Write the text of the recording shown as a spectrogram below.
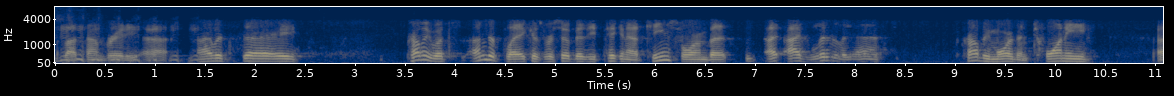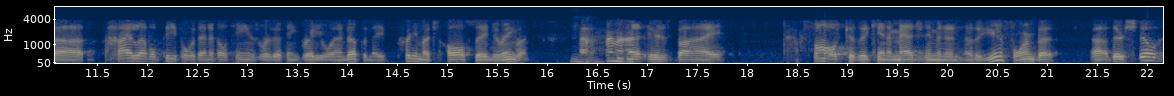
about Tom Brady, uh, I would say probably what's underplay because we're so busy picking out teams for him. But I, I've literally asked probably more than 20 uh, high-level people with NFL teams where they think Brady will end up, and they pretty much all say New England. Uh, some of that is by fault because they can't imagine him in another uniform, but uh, there's still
